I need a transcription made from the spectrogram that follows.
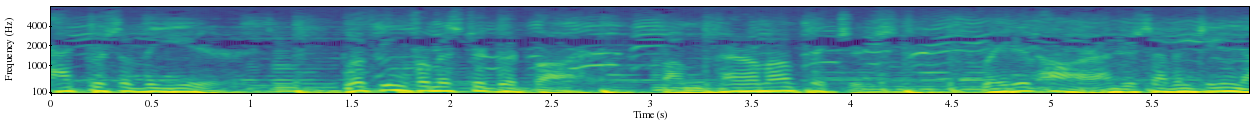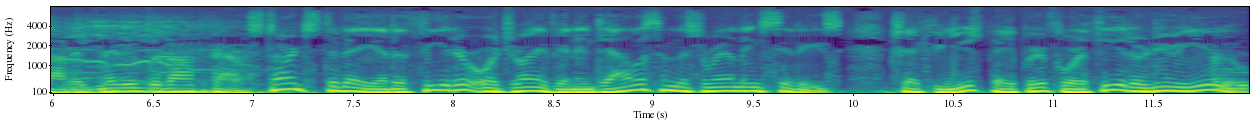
Actress of the Year. Looking for Mr. Goodbar from Paramount Pictures. Rated R, under 17, not admitted without parents. Starts today at a theater or drive-in in Dallas and the surrounding cities. Check your newspaper for a theater near you.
